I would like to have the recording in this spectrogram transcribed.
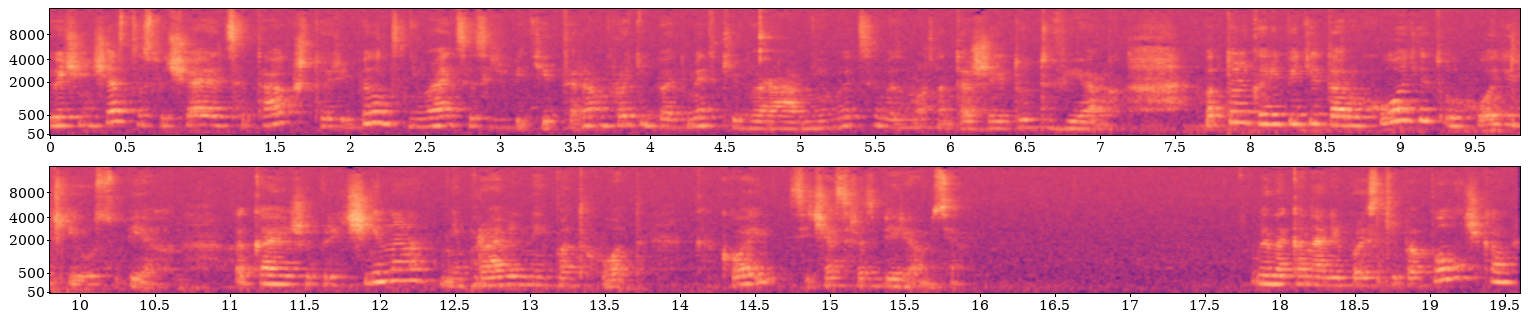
и очень часто случается так, что ребенок занимается с репетитором, вроде бы отметки выравниваются, возможно, даже идут вверх. Вот только репетитор уходит, уходит и успех. Какая же причина? Неправильный подход. Какой? Сейчас разберемся. Вы на канале «Польский по полочкам»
